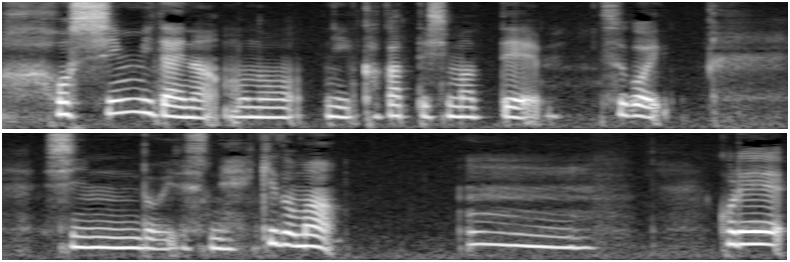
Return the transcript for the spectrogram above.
発疹みたいなものにかかってしまってすごいしんどいですね。けどまあうんこれ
